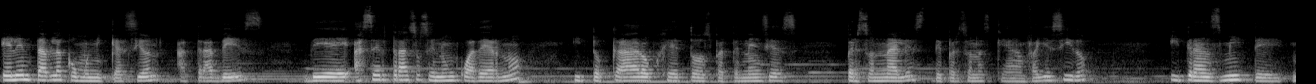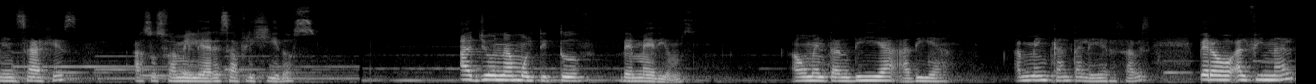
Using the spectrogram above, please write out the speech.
Él entabla comunicación a través de hacer trazos en un cuaderno y tocar objetos, pertenencias personales de personas que han fallecido y transmite mensajes a sus familiares afligidos. Hay una multitud de mediums. Aumentan día a día. A mí me encanta leer, ¿sabes? Pero al final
